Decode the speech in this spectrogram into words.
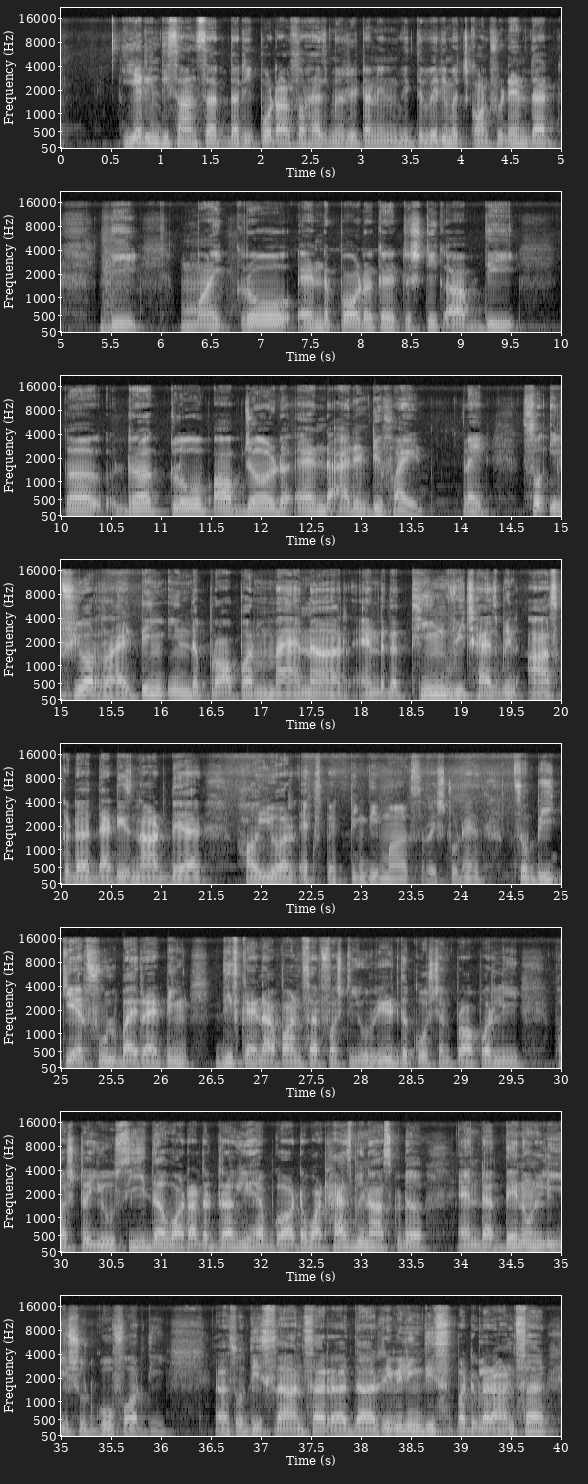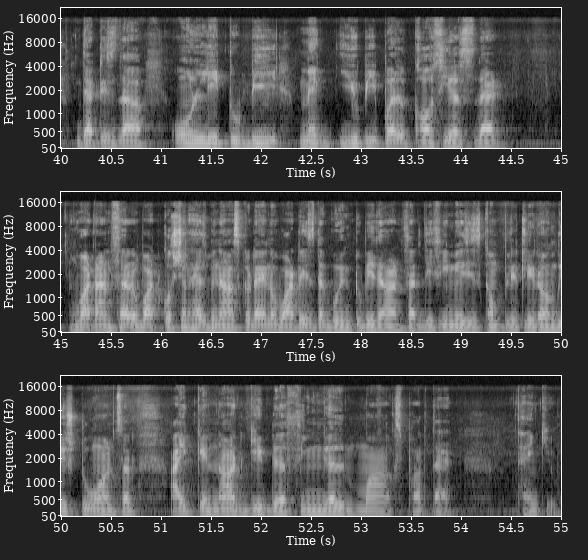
here in this answer the report also has been written in with very much confident that the micro and powder characteristic of the drug clove observed and identified right so if you are writing in the proper manner and the thing which has been asked that is not there how you are expecting the marks students so be careful by writing this kind of answer. First you read the question properly. First you see the what are the drug you have got what has been asked and uh, then only you should go for the uh, so this answer uh, the revealing this particular answer that is the only to be make you people cautious that what answer what question has been asked and what is the going to be the answer. This image is completely wrong. These two answer i cannot give the single marks for that. Thank you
